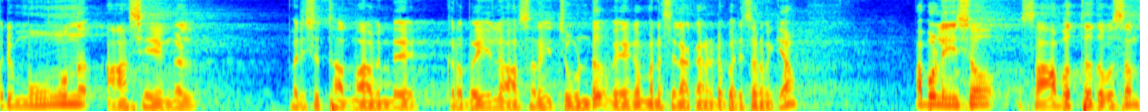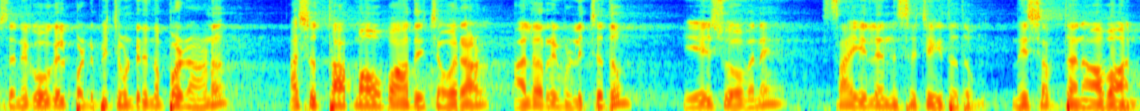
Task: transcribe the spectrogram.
ഒരു മൂന്ന് ആശയങ്ങൾ പരിശുദ്ധാത്മാവിന്റെ കൃപയിൽ ആശ്രയിച്ചുകൊണ്ട് വേഗം മനസ്സിലാക്കാനായിട്ട് പരിശ്രമിക്കാം. അപ്പോൾ ഈശോ സാപത്ത് ദിവസം സെനഗോഗിൽ പഠിപ്പിച്ചുകൊണ്ടിരുന്നപ്പോഴാണ് അശുദ്ധാത്മാവ് ബാധിച്ച ഒരാൾ അലറി വിളിച്ചതും യേശു അവനെ സൈലൻസ് ചെയ്തതും നിശബ്ദനാവാൻ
